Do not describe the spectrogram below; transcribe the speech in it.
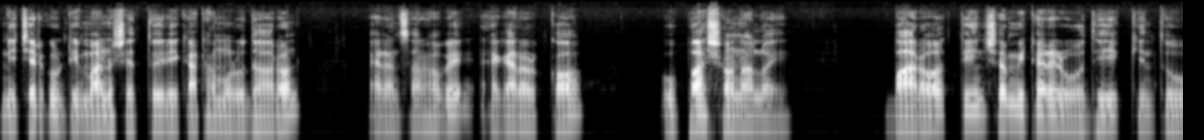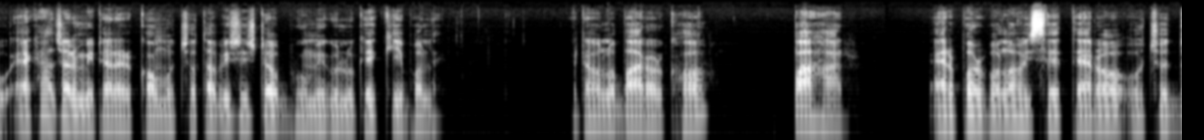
নিচের কোনটি মানুষের তৈরি কাঠামোর উদাহরণ? এর আনসার হবে এগারোর ক, উপাসনালয়। বারো, তিনশো মিটারের অধিক কিন্তু এক হাজার মিটারের কম উচ্চতা বিশিষ্ট ভূমিগুলোকে কি বলে? এটা হলো বারোর খ, পাহাড়। এরপর বলা হয়েছে তেরো ও চোদ্দ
